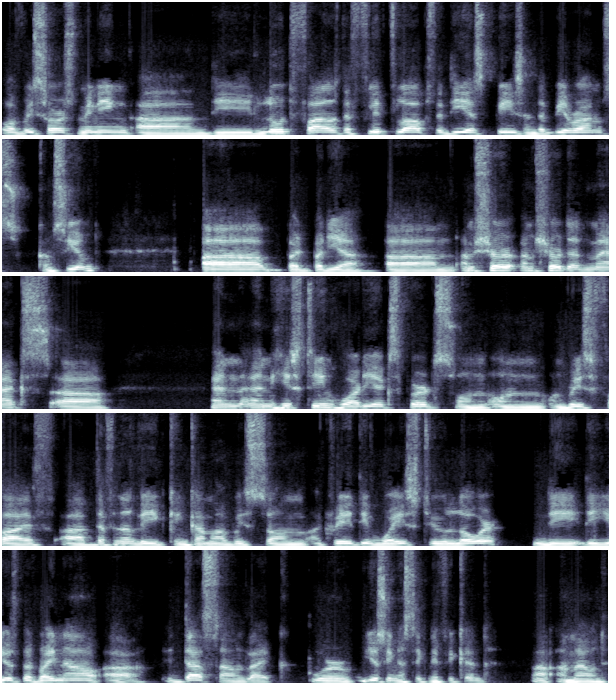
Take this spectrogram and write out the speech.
of resource, meaning uh, the load files, the flip flops, the DSPs, and the BRAMs consumed. Uh, but but yeah, um, I'm sure I'm sure that Max uh, and and his team, who are the experts on on on RISC-V, uh, definitely can come up with some uh, creative ways to lower the the use. But right now, uh, it does sound like we're using a significant uh, amount.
